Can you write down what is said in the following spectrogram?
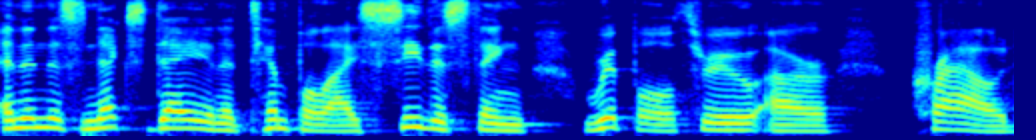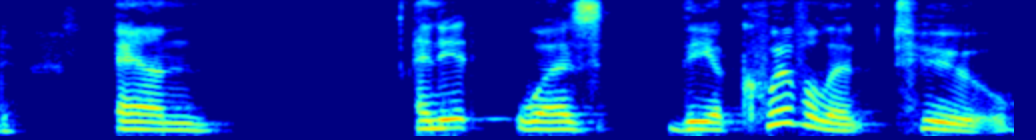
And then this next day in a temple, I see this thing ripple through our crowd. And, and it was the equivalent to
